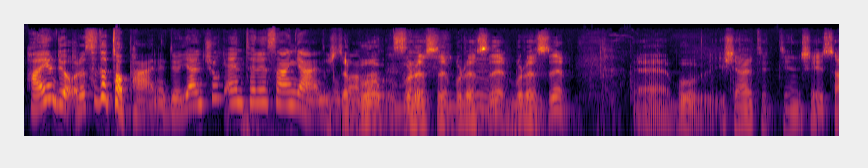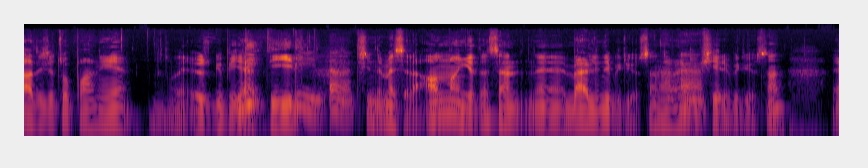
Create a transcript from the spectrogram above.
Hayır diyor orası da tophane diyor. Yani çok enteresan geldi işte bu bana. Bu burası burası burası e, bu işaret ettiğin şey sadece tophaneye özgü bir yer De değil. Değil evet. Şimdi mesela Almanya'da sen e, Berlin'i biliyorsan herhangi Evet. bir şehri biliyorsan e,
